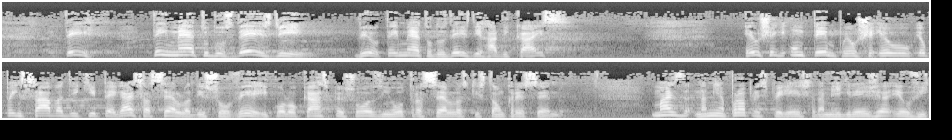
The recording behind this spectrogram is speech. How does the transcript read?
tem, tem métodos desde, viu? Tem métodos desde radicais. Eu cheguei, um tempo eu, eu, eu pensava de que pegar essa célula, dissolver e colocar as pessoas em outras células que estão crescendo. Mas na minha própria experiência, na minha igreja, eu vi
